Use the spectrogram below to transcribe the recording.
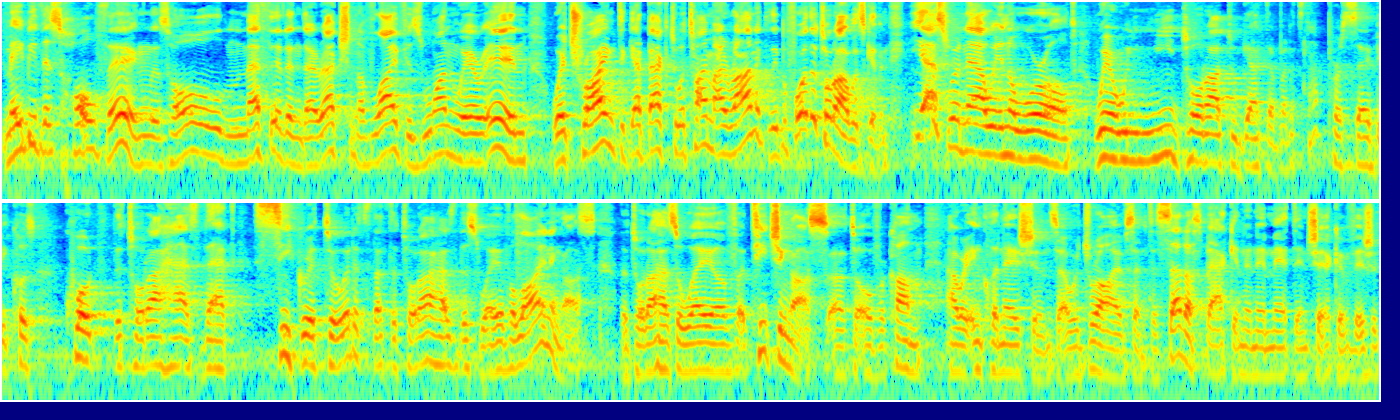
Maybe this whole thing, this whole method and direction of life is one wherein we're trying to get back to a time, ironically, before the Torah was given. Yes, we're now in a world where we need Torah to get there, but it's not per se because quote, the Torah has that secret to it. It's that the Torah has this way of aligning us. The Torah has a way of uh, teaching us uh, to overcome our inclinations, our drives, and to set us back in an emet and sheker vision.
